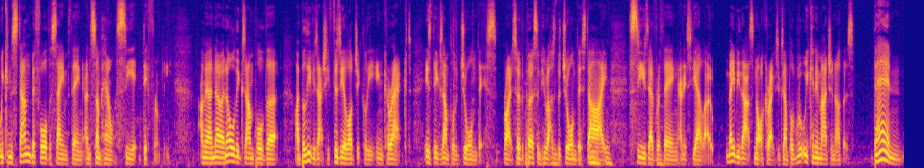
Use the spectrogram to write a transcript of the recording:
we can stand before the same thing and somehow see it differently. I mean, I know an old example that I believe is actually physiologically incorrect, is the example of jaundice, right? So the person who has the jaundiced Mm-hmm. eye sees everything and it's yellow. Maybe that's not a correct example, but we can imagine others. Then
